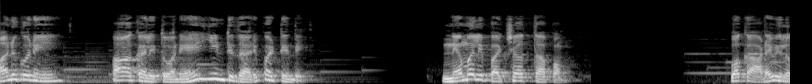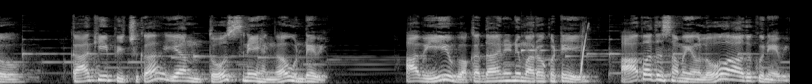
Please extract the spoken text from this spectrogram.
అనుకుని ఆకలితోనే ఇంటి దారి పట్టింది. నెమలి పశ్చాత్తాపం. ఒక అడవిలో కాకి పిచ్చుక ఎంతో స్నేహంగా ఉండేవి. అవి ఒకదానిని మరొకటి ఆపద సమయంలో ఆదుకునేవి.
